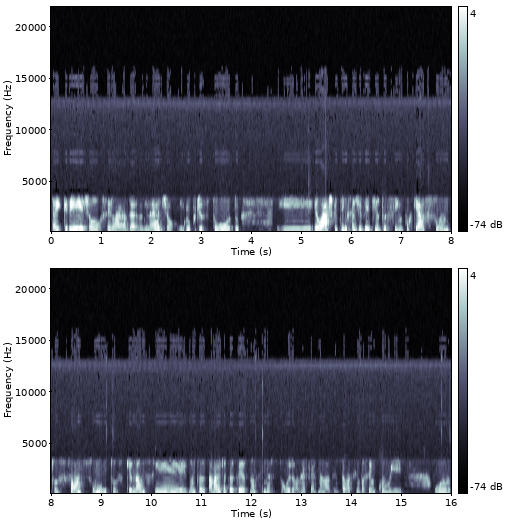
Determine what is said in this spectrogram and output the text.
da igreja, ou sei lá, da, né, de algum grupo de estudo. E eu acho que tem que ser dividido sim, porque assuntos são assuntos que não se, muitas, a maioria das vezes não se misturam, né, Fernanda? Então, assim, você incluir o,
